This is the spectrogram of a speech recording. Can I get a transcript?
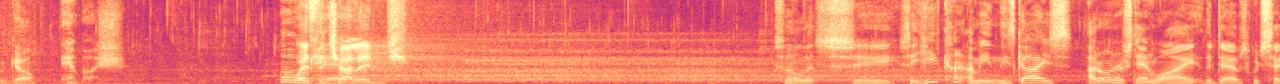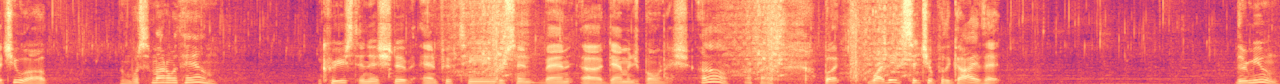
we go. Ambush. Where's the challenge? So let's see. See, he kind of, I mean, these guys, I don't understand why the devs would set you up. And what's the matter with him? Increased initiative and 15% ban, uh, damage bonus. Oh, okay. But why they'd set you up with a guy that they're immune?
